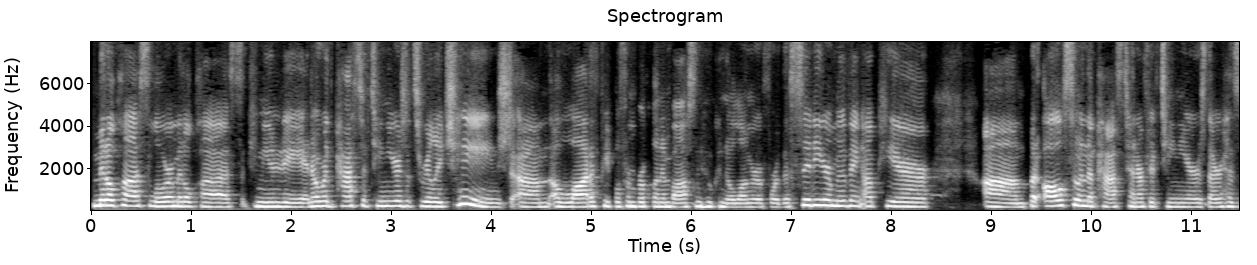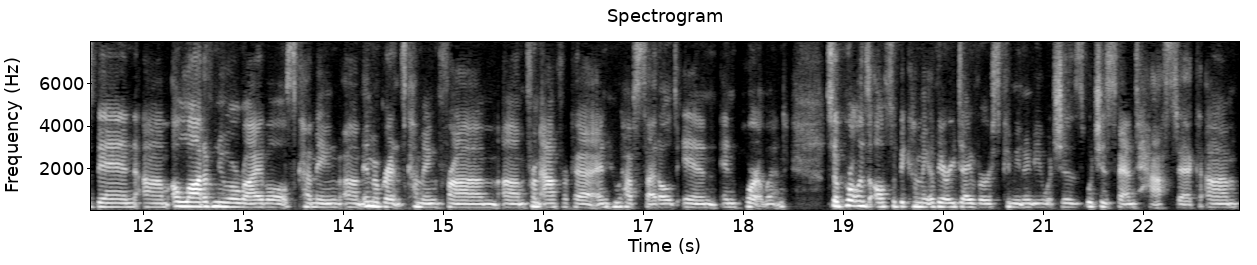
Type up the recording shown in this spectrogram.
middle class, lower middle class community. And over the past 15 years, it's really changed. Um, a lot of people from Brooklyn and Boston who can no longer afford the city are moving up here. Um, but also in the past 10 or 15 years, there has been um, a lot of new arrivals coming, um, immigrants coming from, um, from Africa and who have settled in, in Portland. So Portland's also becoming a very diverse community, which is, which is fantastic. Um,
